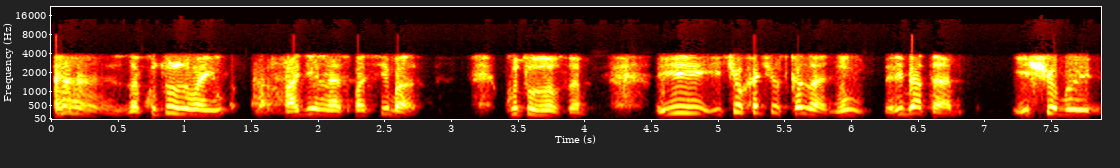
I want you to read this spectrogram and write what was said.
За Кутузова им отдельное спасибо кутузовцам. И, и что хочу сказать, ну, ребята, еще бы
